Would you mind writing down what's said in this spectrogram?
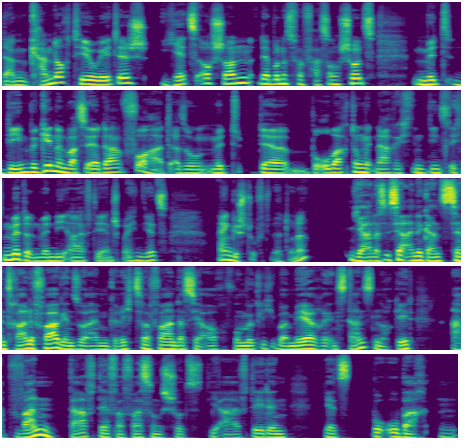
Dann kann doch theoretisch jetzt auch schon der Bundesverfassungsschutz mit dem beginnen, was er da vorhat. Also mit der Beobachtung mit nachrichtendienstlichen Mitteln, wenn die AfD entsprechend jetzt eingestuft wird, oder? Ja, das ist ja eine ganz zentrale Frage in so einem Gerichtsverfahren, das ja auch womöglich über mehrere Instanzen noch geht. Ab wann darf der Verfassungsschutz die AfD denn jetzt beobachten?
